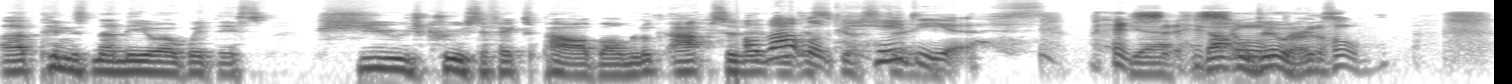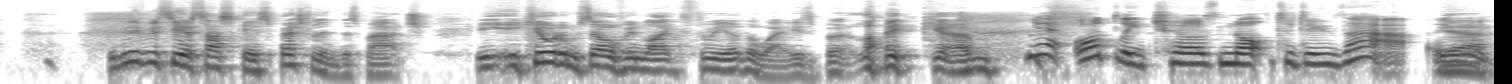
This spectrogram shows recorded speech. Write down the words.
uh, pins Naniwa with this huge crucifix power bomb. Look absolutely. Oh, that disgusting. looked hideous. yeah, that will so do brutal. It. Even if you see a Sasuke special in this match, he, he killed himself in like three other ways, but like um, yeah, oddly chose not to do that. Yeah.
